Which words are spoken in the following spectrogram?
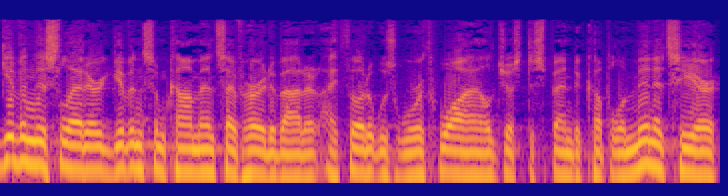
given this letter, given some comments I've heard about it, I thought it was worthwhile just to spend a couple of minutes here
